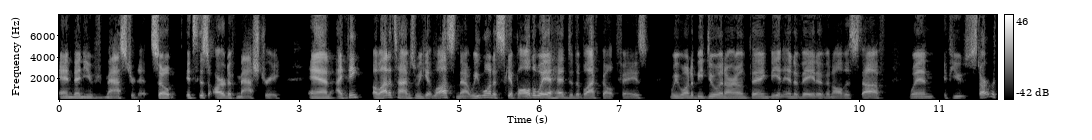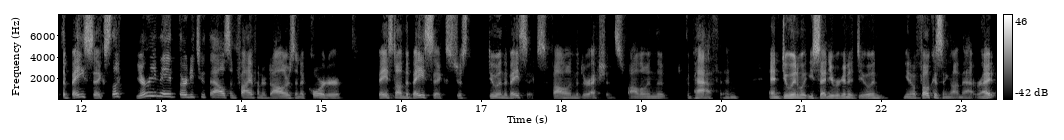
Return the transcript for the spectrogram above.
and then you've mastered it. So it's this art of mastery. And i think a lot of times we get lost in that. We want to skip all the way ahead to the black belt phase we want to be doing our own thing, being innovative and all this stuff. When if you start with the basics, look, you already made thirty-two thousand five hundred dollars in a quarter based on the basics, just doing the basics, following the directions, following the, the path and and doing what you said you were going to do and you know focusing on that right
